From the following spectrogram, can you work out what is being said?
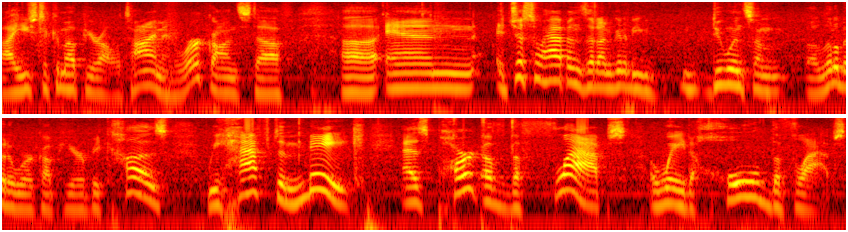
I used to come up here all the time and work on stuff. Uh, and it just so happens that I'm going to be doing some a little bit of work up here because we have to make as part of the flaps a way to hold the flaps.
